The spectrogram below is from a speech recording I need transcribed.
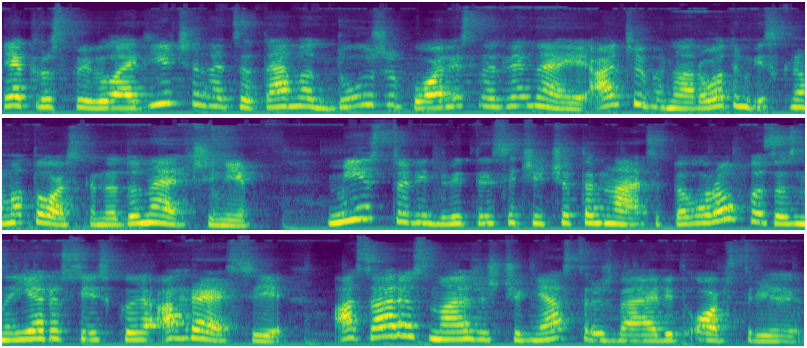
Як розповіла дівчина, ця тема дуже болісна для неї, адже вона родом із Краматорська на Донеччині. Місто від 2014 року зазнає російської агресії, а зараз майже щодня страждає від обстрілів.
